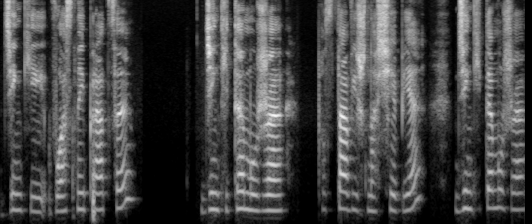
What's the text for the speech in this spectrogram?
dzięki własnej pracy, dzięki temu, że postawisz na siebie, dzięki temu, że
